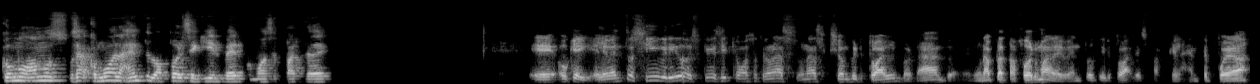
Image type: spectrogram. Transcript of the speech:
cómo vamos, o sea, cómo la gente lo va a poder seguir, ver, cómo va a ser parte de. Eh, ok, el evento es híbrido, quiere decir que vamos a tener una, una sección virtual, ¿verdad? Una plataforma de eventos virtuales para que la gente pueda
